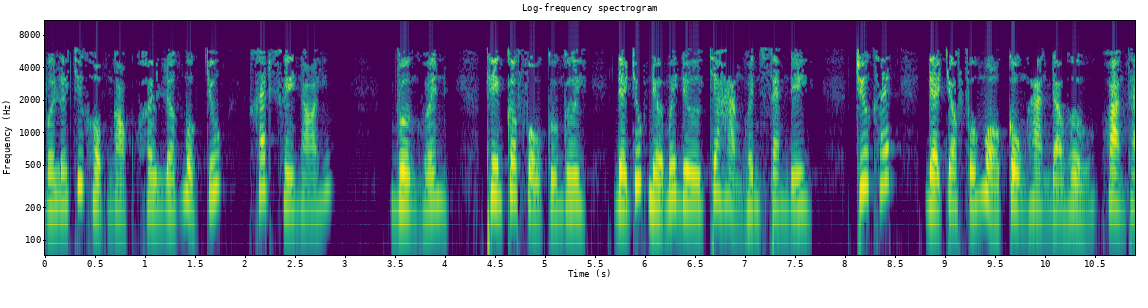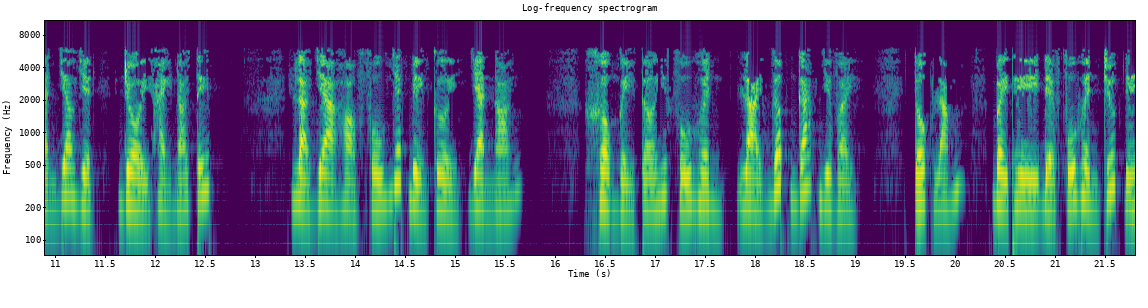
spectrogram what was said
với lấy chiếc hộp ngọc hơi lớn một chút, khách khi nói. Vương huynh, thiên cơ phụ của ngươi, để chút nữa mới đưa cho hàng huynh xem đi. Trước hết, để cho phú mộ cùng hàng đạo hữu hoàn thành giao dịch rồi hãy nói tiếp. Lão già họ phú nhất miệng cười, và nói. Không nghĩ tới Phú Huynh lại gấp gáp như vậy. Tốt lắm, vậy thì để Phú Huynh trước đi.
